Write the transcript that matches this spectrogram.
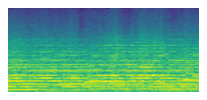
Goodbye,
